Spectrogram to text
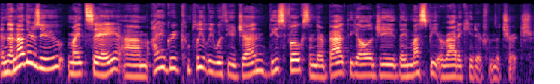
And then others you might say, um, I agree completely with you, Jen. These folks and their bad theology, they must be eradicated from the church.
